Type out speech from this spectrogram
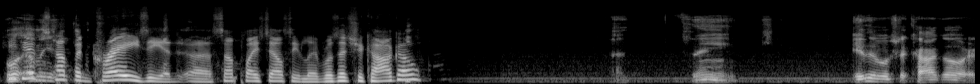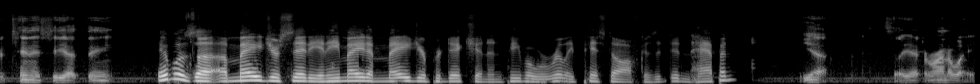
He Well, I did mean- something crazy at uh, someplace else he lived. Was it Chicago? I think either it was Chicago or Tennessee. I think It was a, a major city, and he made a major prediction, and people were really pissed off because it didn't happen. Yeah. So he had to run away.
